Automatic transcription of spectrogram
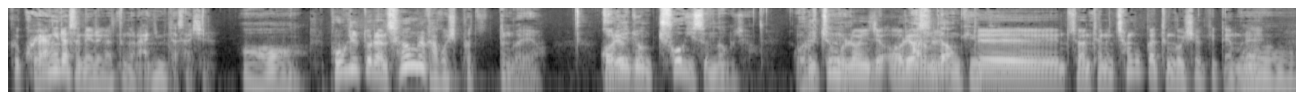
그 고향이라서 내려갔던 건 아닙니다, 사실. 어. 보길도라는 섬을 가고 싶었던 거예요. 거기에 좀 추억이 있었나 보죠. 어릴 그렇죠. 때 물론 이제 어렸을 때 저한테는 천국 같은 곳이었기 때문에 오.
